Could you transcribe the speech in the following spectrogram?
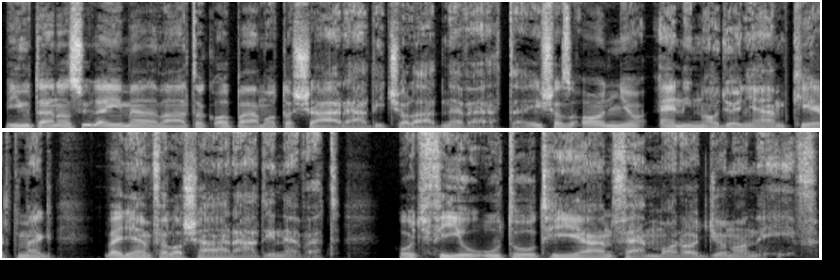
Miután a szüleim elváltak, apámat a Sárádi család nevelte, és az anyja Eni nagyanyám kért meg, vegyen fel a Sárádi nevet, hogy fiú utód hiány fennmaradjon a név.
